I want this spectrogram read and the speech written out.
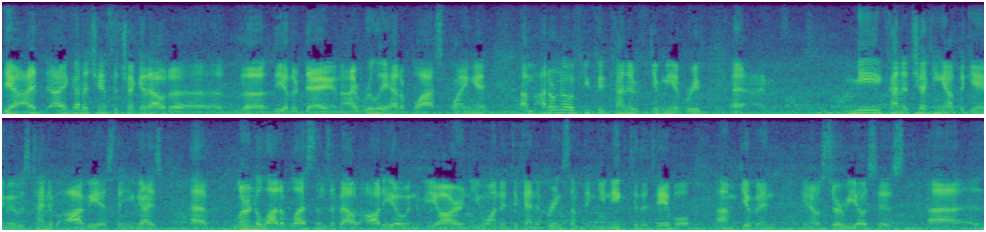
Yeah, yeah I, I, got a chance to check it out uh, the the other day, and I really had a blast playing it. Um, I don't know if you could kind of give me a brief. Uh, me kind of checking out the game, it was kind of obvious that you guys have learned a lot of lessons about audio and VR, and you wanted to kind of bring something unique to the table, um, given you know Survios's uh,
